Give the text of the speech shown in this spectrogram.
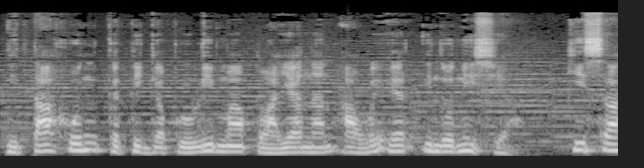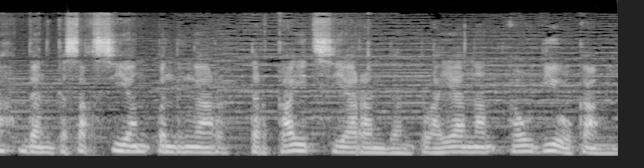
di tahun ke-35 pelayanan AWR Indonesia, kisah dan kesaksian pendengar terkait siaran dan pelayanan audio kami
